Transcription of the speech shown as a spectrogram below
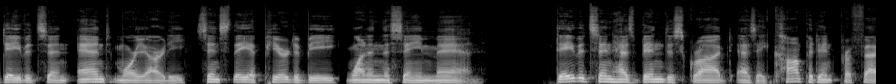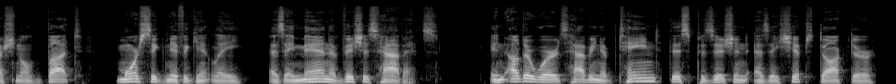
Davidson and Moriarty, since they appear to be one and the same man. Davidson has been described as a competent professional, but more significantly, as a man of vicious habits. In other words, having obtained this position as a ship's doctor,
